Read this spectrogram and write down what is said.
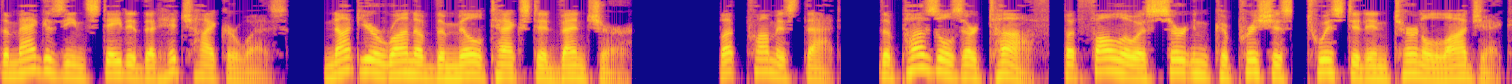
The magazine stated that Hitchhiker was not your run-of-the-mill text adventure, but promised that, the puzzles are tough, but follow a certain capricious, twisted internal logic.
